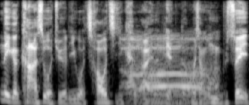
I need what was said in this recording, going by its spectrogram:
那个卡是我觉得李果超级可爱的片段，我想说嗯，所以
